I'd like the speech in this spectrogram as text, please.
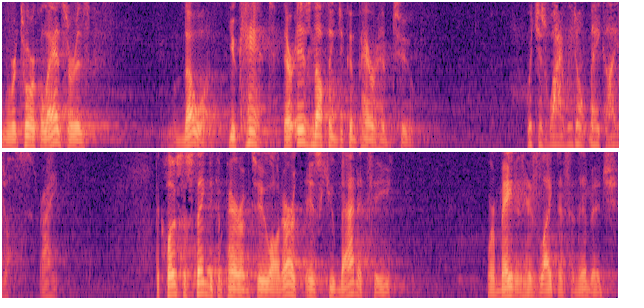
rhetorical answer is, no one. You can't. There is nothing to compare him to. Which is why we don't make idols, right? The closest thing to compare him to on earth is humanity. We're made in his likeness and image,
